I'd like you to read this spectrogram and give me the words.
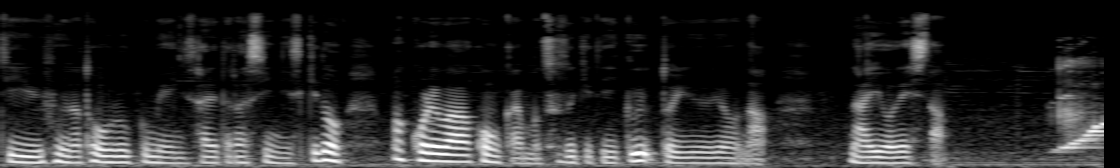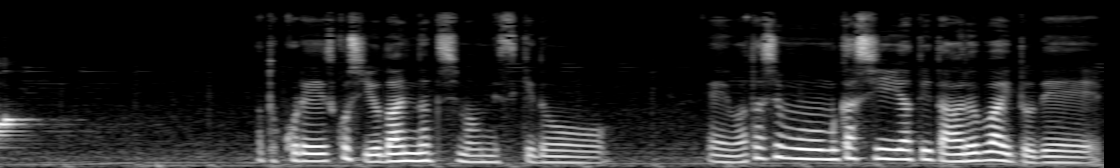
っていう風な登録名にされたらしいんですけど、まあ、これは今回も続けていくというような内容でした。あとこれ少し余談になってしまうんですけど、えー、私も昔やっていたアルバイトで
